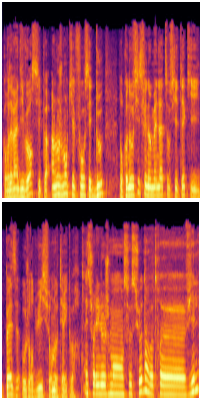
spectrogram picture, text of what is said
Quand vous avez un divorce, c'est pas un logement qui est faux, c'est deux. Donc on a aussi ce phénomène-là de société qui pèse aujourd'hui sur nos territoires. Et sur les logements sociaux dans votre euh, ville?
